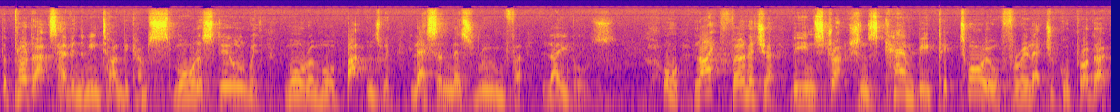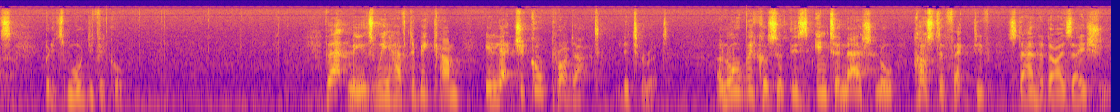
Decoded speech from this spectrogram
The products have in the meantime become smaller still with more and more buttons with less and less room for labels. Oh, like furniture, the instructions can be pictorial for electrical products, but it's more difficult. That means we have to become electrical product literate. And all because of this international, cost-effective standardization.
